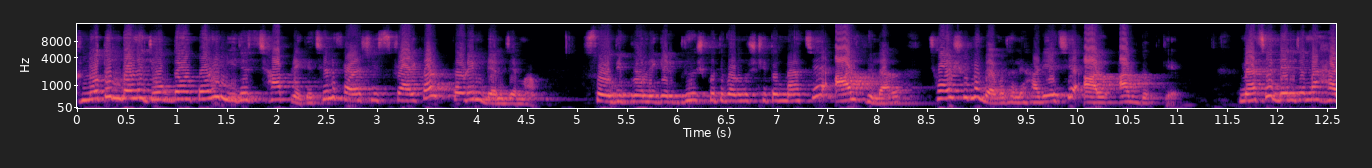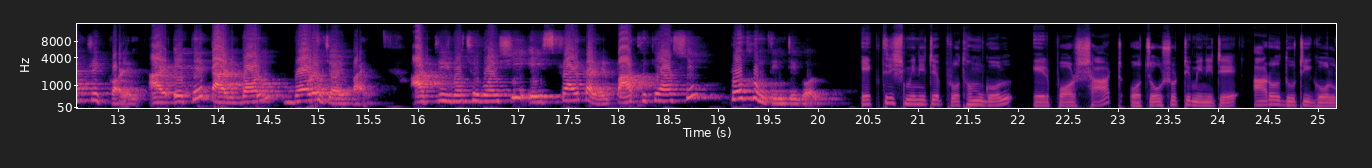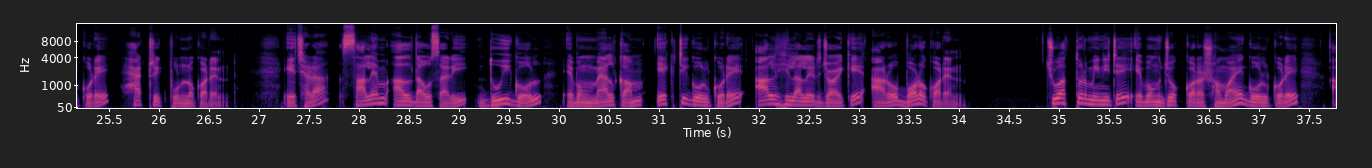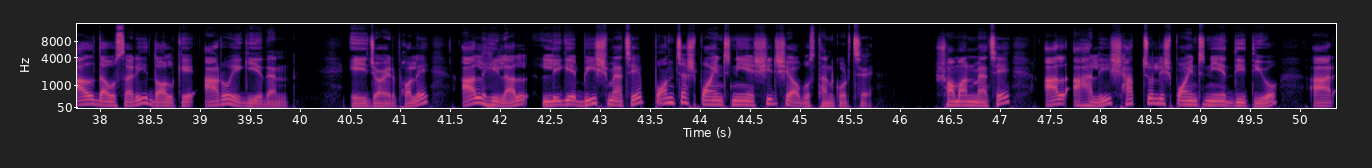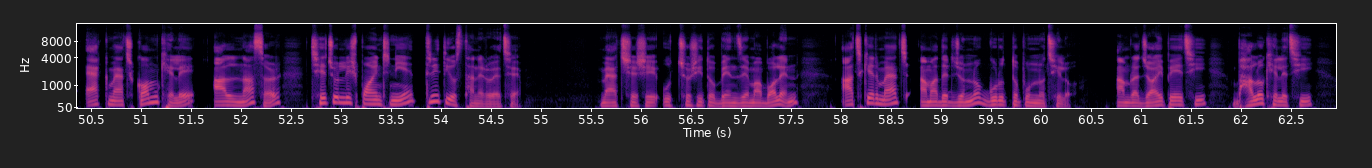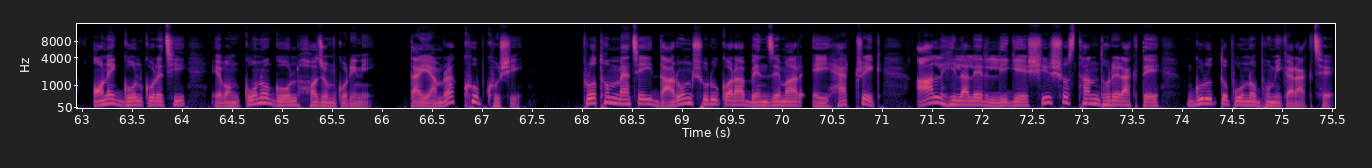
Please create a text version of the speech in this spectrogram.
নতুন দলে যোগ দেওয়ার পরে নিজের ছাপ রেখেছেন ফরাসি striker Karim Benzema. Saudi pro লিগের বৃহস্পতিবার অনুষ্ঠিত ম্যাচে আল হিলাল ছয় শূন্য ব্যবধানে হারিয়েছে আল আগদুদকে ম্যাচে বেনজেমা হ্যাট্রিক করেন আর এতে তার দল বড় জয় পায়। আটত্রিশ বছর বয়সী এই স্ট্রাইকারের পা থেকে আসে প্রথম তিনটি গোল। একত্রিশ মিনিটে প্রথম গোল, এরপর ষাট ও চৌষট্টি মিনিটে আরও দুটি গোল করে হ্যাট্রিক পূর্ণ করেন। এছাড়া সালেম আল দাউসারি দুই গোল এবং ম্যালকম একটি গোল করে আল হিলালের জয়কে আরও বড় করেন। চুয়াত্তর মিনিটে এবং যোগ করা সময়ে গোল করে আল দাউসারি দলকে আরও এগিয়ে দেন। এই জয়ের ফলে আল হিলাল লিগে ২০ ম্যাচে পঞ্চাশ পয়েন্ট নিয়ে শীর্ষে অবস্থান করছে। সমান ম্যাচে আল আহলি সাতচল্লিশ পয়েন্ট নিয়ে দ্বিতীয় আর এক ম্যাচ কম খেলে আল নাসর ছেচল্লিশ পয়েন্ট নিয়ে তৃতীয় স্থানে রয়েছে। ম্যাচ শেষে উচ্ছ্বসিত বেনজেমা বলেন, আজকের ম্যাচ আমাদের জন্য গুরুত্বপূর্ণ ছিল। আমরা জয় পেয়েছি, ভালো খেলেছি, অনেক গোল করেছি এবং কোনো গোল হজম করিনি। তাই আমরা খুব খুশি। প্রথম ম্যাচেই দারুণ শুরু করা বেনজেমার এই হ্যাট্রিক আল হিলালের লিগে শীর্ষস্থান ধরে রাখতে গুরুত্বপূর্ণ ভূমিকা রাখছে।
